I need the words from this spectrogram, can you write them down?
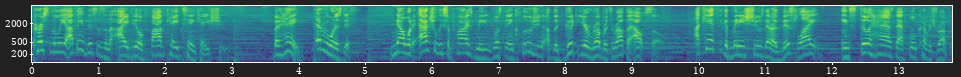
Personally, I think this is an ideal 5k 10k shoe. But hey, everyone is different. Now what actually surprised me was the inclusion of the Goodyear rubber throughout the outsole. I can't think of many shoes that are this light and still has that full coverage rubber.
